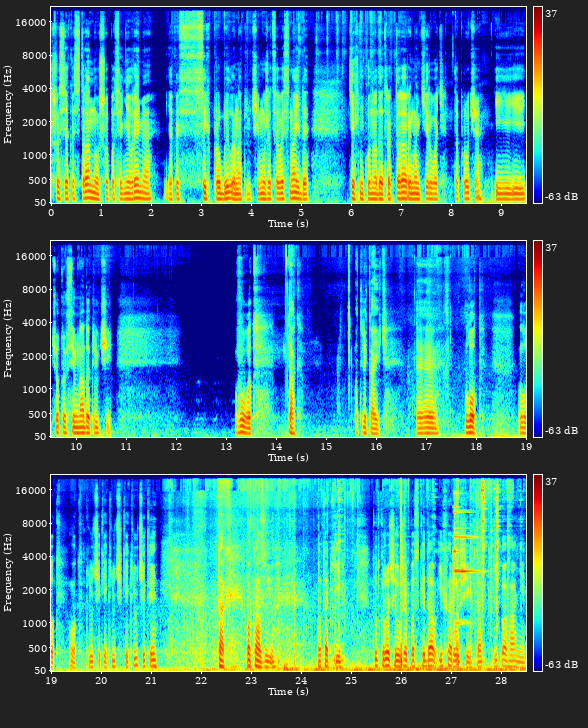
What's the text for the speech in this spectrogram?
щось якось странно, що в останнє время якось всіх пробило на ключі. Може це весна йде. Технику надо трактора ремонтировать та прочее. И что-то всем надо ключи. Вот. Так. Отвлекають. Е, лот. Лот. От. Ключики, ключики, ключики. Так, показую. Отакі. Тут, коротше, вже поскидав і хороші, там, і погані.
